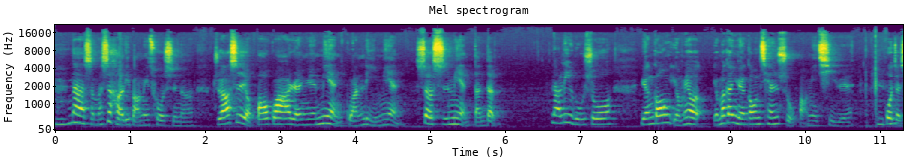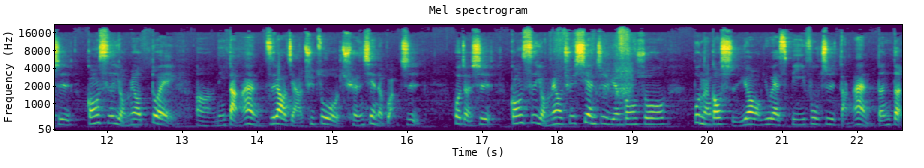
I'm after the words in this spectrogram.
嗯。那什么是合理保密措施呢？主要是有包括人员面、管理面、设施面等等。那例如说。员工有没有有没有跟员工签署保密契约，或者是公司有没有对呃你档案资料夹去做权限的管制，或者是公司有没有去限制员工说不能够使用 USB 复制档案等等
